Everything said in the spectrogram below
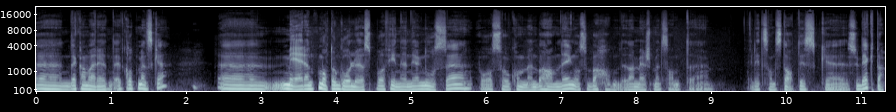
Uh, det kan være et, et godt menneske. mer enn på en måte å gå løs på å finne en diagnose, og så komme med en behandling, og så behandle deg mer som et sånt litt sånn statisk subjekt. da.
